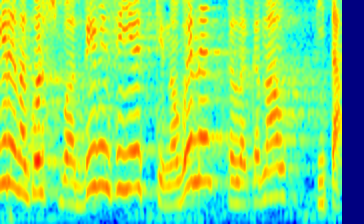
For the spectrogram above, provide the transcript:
Ірина Коршва, Вадим Інжиєцький. Новини, телеканал Віта.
